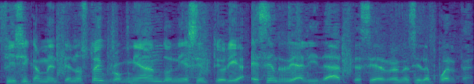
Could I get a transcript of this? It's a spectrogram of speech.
físicamente. No estoy bromeando ni es en teoría, es en realidad te cierran así la puerta.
